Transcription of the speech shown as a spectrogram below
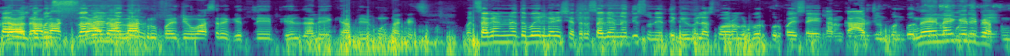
काय दहा बोलता दहा पण लाख दहा दहा सगळ्यांना लाख तर- रुपयाचे वासरे घेतले फेल झाले की आपले विकून टाकायचे. पण सगळ्यांना तर बैलगाडी क्षेत्रात सगळ्यांना दिसून येते की विलास पवारांकडे भरपूर पैसा आहे कारण का अर्जुन पण भरपूर नाही लय कमवून गरीब आहे. आपण.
